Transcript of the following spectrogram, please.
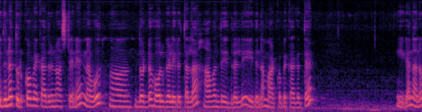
ಇದನ್ನು ತುರ್ಕೋಬೇಕಾದ್ರೂ ಅಷ್ಟೇ ನಾವು ದೊಡ್ಡ ಹೋಲ್ಗಳಿರುತ್ತಲ್ಲ ಆ ಒಂದು ಇದರಲ್ಲಿ ಇದನ್ನು ಮಾಡ್ಕೋಬೇಕಾಗತ್ತೆ. ಈಗ ನಾನು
